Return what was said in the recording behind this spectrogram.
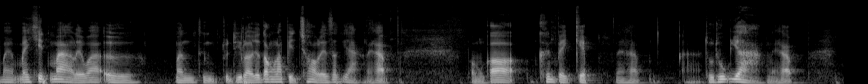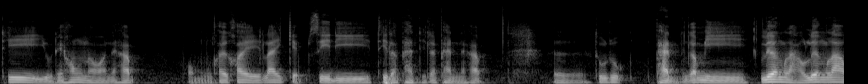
ไม่ไม่คิดมากเลยว่า เออ มันถึงจุดที่เราจะต้องรับผิดชอบอะไรสักอย่างนะครับ ผมก็ขึ้นไปเก็บนะครับ ทุกๆอย่างนะครับ ที่อยู่ในห้องนอนนะครับ ผมค่อยๆ ไล่เก็บซีดีทีละแผ่นทีละแผ่นนะครับเออทุกๆแผ่นก็มีเรื่องราวเรื่องเล่า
